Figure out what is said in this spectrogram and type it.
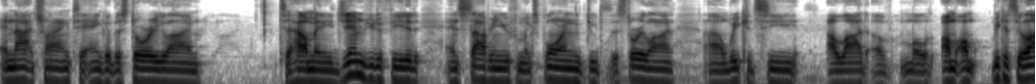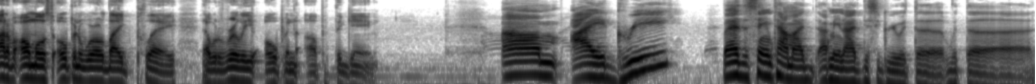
and not trying to anchor the storyline to how many gyms you defeated and stopping you from exploring due to the storyline, uh, we could see a lot of most um, um we could see a lot of almost open world like play that would really open up the game. Um, I agree, but at the same time, I I mean I disagree with the with the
